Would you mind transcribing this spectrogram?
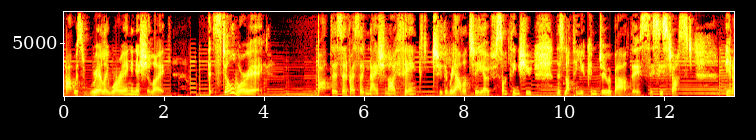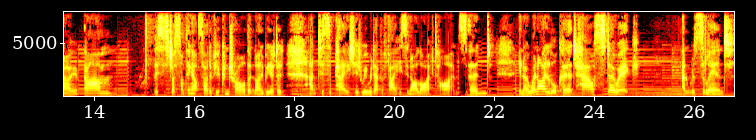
That was really worrying initially. It's still worrying, but there's a resignation, I think, to the reality of some things you, there's nothing you can do about this. This is just, you know, um, this is just something outside of your control that nobody had anticipated we would ever face in our lifetimes. And, you know, when I look at how stoic and resilient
